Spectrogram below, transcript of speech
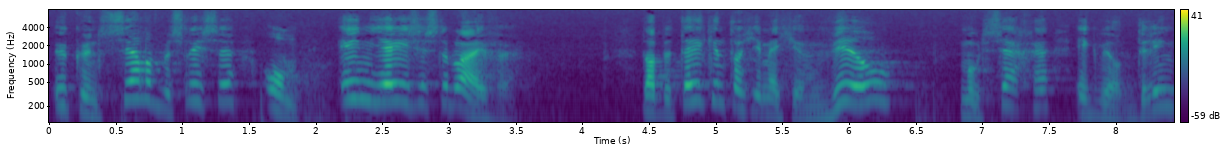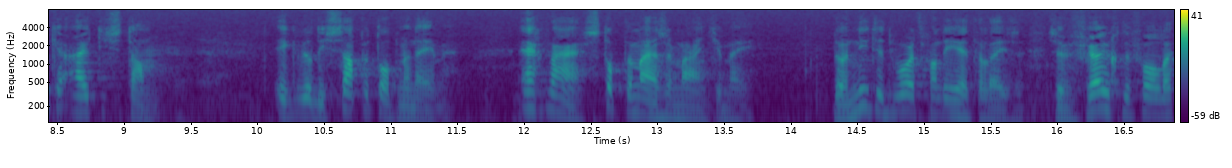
U kunt zelf beslissen om in Jezus te blijven. Dat betekent dat je met je wil moet zeggen, ik wil drinken uit die stam. Ik wil die sappen tot me nemen. Echt waar, stop er maar eens een maandje mee. Door niet het woord van de Heer te lezen. Zijn vreugdevolle,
